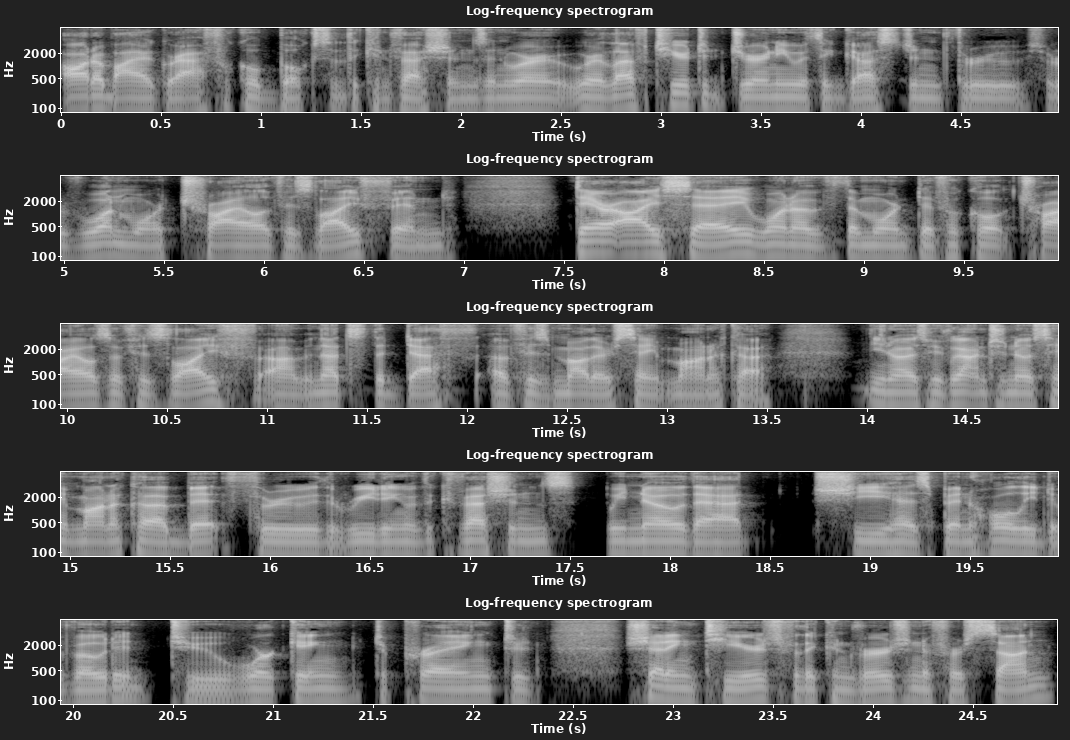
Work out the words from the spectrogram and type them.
autobiographical books of the Confessions, and we're we're left here to journey with Augustine through sort of one more trial of his life, and dare I say, one of the more difficult trials of his life, um, and that's the death of his mother, Saint Monica. You know, as we've gotten to know Saint Monica a bit through the reading of the Confessions, we know that she has been wholly devoted to working, to praying, to shedding tears for the conversion of her son.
